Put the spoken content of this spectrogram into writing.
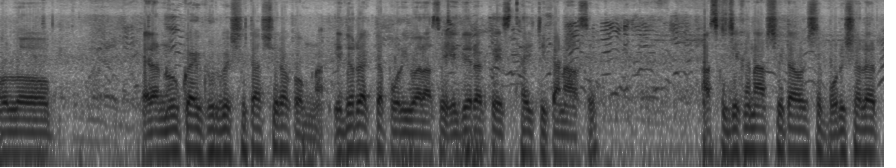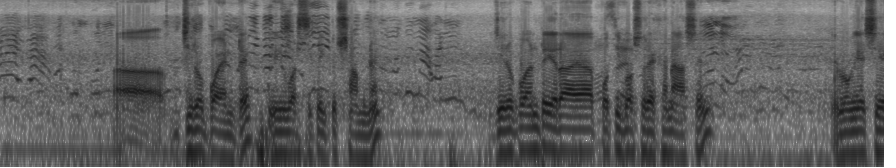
হলো এরা নৌকায় ঘুরবে, সেটা সেরকম না। এদেরও একটা পরিবার আছে, এদের একটা স্থায়ী ঠিকানা আছে। আজকে যেখানে আসছে, সেটা হচ্ছে বরিশালের জিরো পয়েন্টে, ইউনিভার্সিটি একটু সামনে। জিরো পয়েন্টে এরা প্রতি বছর এখানে আসেন এবং এসে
